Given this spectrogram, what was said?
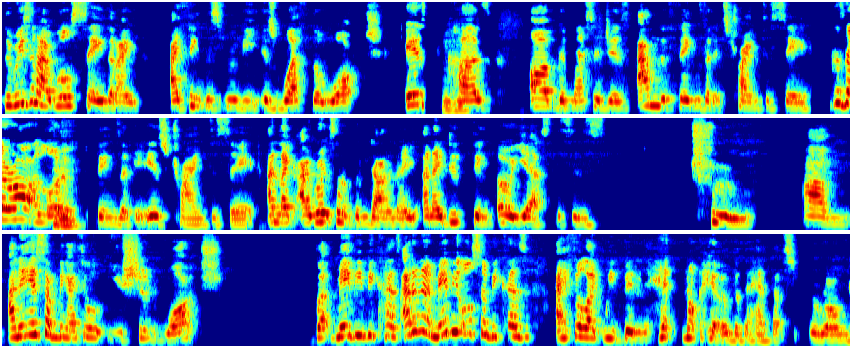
The reason I will say that I, I think this movie is worth the watch is Mhm. because of the messages and the things that it's trying to say. Because there are a lot of things that it is trying to say. And like I wrote some of them down and I and I did think, oh yes, this is true. Um and it is something I feel you should watch. But maybe because I don't know, maybe also because I feel like we've been hit not hit over the head, that's the wrong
